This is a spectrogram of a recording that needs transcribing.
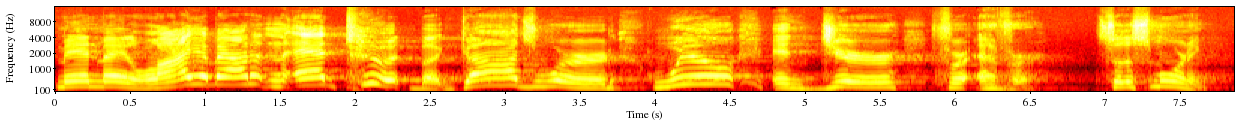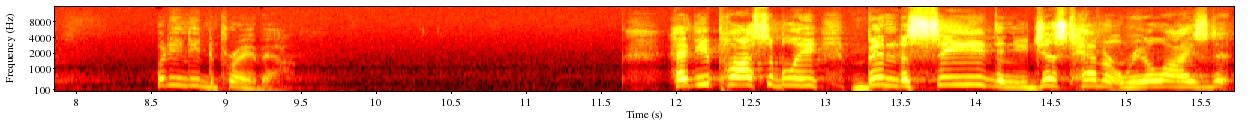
Man may lie about it and add to it, but God's word will endure forever. So this morning, what do you need to pray about? Have you possibly been deceived and you just haven't realized it?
